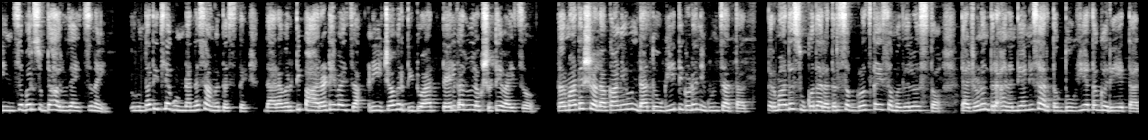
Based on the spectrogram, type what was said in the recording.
इंचभर सुद्धा हलू द्यायचं नाही. रुंदा तिथल्या गुंडांना सांगत असते दारावरती पहारा ठेवायचा आणि हिच्यावरती डोळ्यात तेल घालून लक्ष ठेवायचं. तर मग आता शलाका आणि रुंदा दोघीही तिकडं निघून जातात. तर मग आता सुखदाला तर सगळंच काही समजलेलं असतं. त्याच्यानंतर आनंदी आणि सार्थक दोघी आता घरी येतात.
